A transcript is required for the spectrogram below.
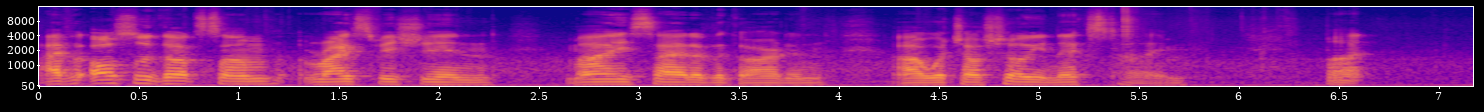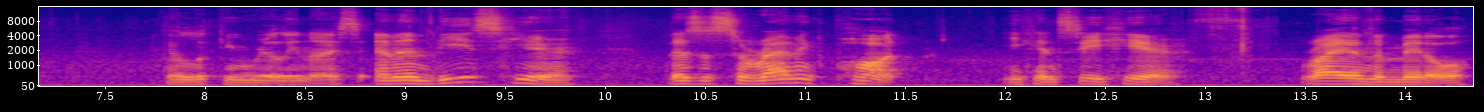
I've also got some rice fish in my side of the garden, uh, which I'll show you next time. But they're looking really nice. And then these here, there's a ceramic pot you can see here, right in the middle.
